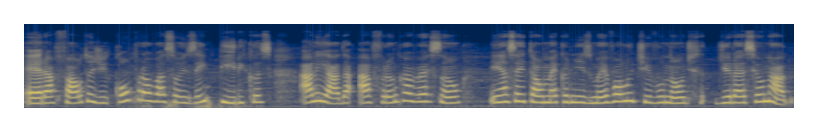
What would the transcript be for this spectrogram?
era a falta de comprovações empíricas aliada à franca aversão em aceitar o um mecanismo evolutivo não direcionado.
